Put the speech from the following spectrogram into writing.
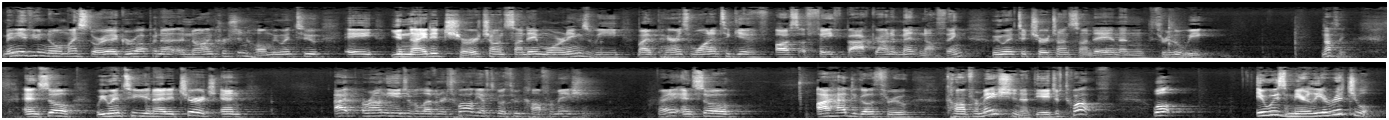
many of you know my story. I grew up in a, a non Christian home. We went to a united church on Sunday mornings. We, my parents wanted to give us a faith background. It meant nothing. We went to church on Sunday, and then through the week, nothing. And so we went to United Church, and at around the age of 11 or 12, you have to go through confirmation, right? And so I had to go through confirmation at the age of 12. Well, it was merely a ritual.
